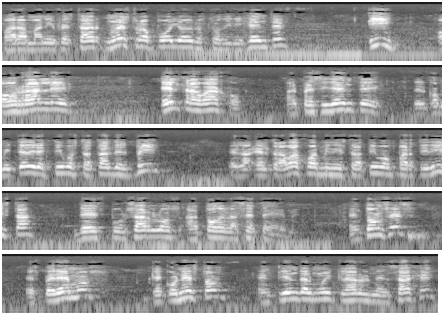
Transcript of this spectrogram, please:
para manifestar nuestro apoyo a nuestro dirigente y ahorrarle el trabajo al presidente del Comité Directivo Estatal del PRI, el, el trabajo administrativo partidista de expulsarlos a toda la CTM. Entonces, esperemos que con esto entiendan muy claro el mensaje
